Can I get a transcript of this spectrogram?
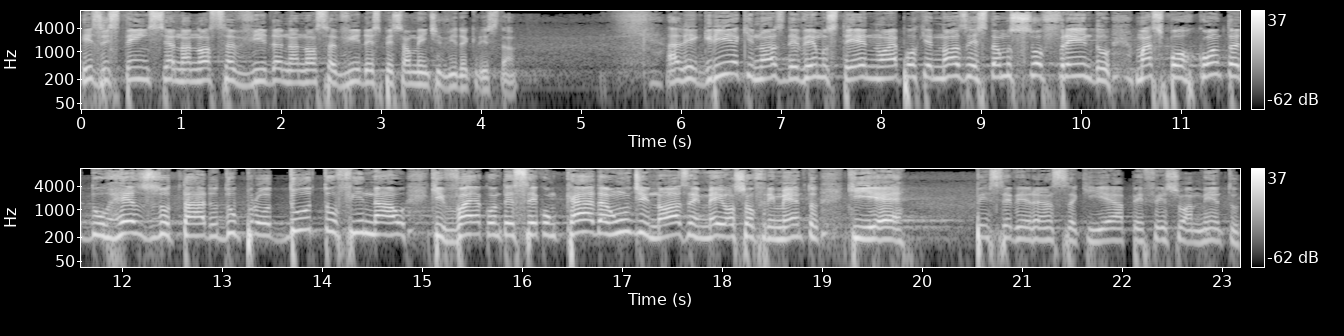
existência, na nossa vida, na nossa vida, especialmente vida cristã. A alegria que nós devemos ter não é porque nós estamos sofrendo, mas por conta do resultado, do produto final que vai acontecer com cada um de nós em meio ao sofrimento, que é perseverança, que é aperfeiçoamento,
